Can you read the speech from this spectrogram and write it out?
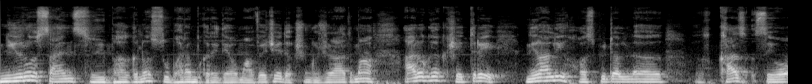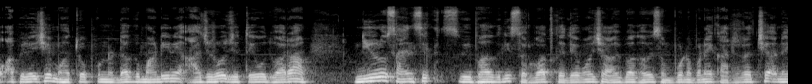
ન્યુરો સાયન્સ વિભાગનો શુભારંભ કરી દેવામાં આવ્યો છે. દક્ષિણ ગુજરાતમાં આરોગ્ય ક્ષેત્રે નિરાલી હોસ્પિટલ ખાસ સેવાઓ આપી રહી છે. મહત્વપૂર્ણ ડગ માંડીને આજરોજ તેઓ દ્વારા ન્યુરો સાયન્સિક વિભાગની શરૂઆત કરી દેવામાં આવી છે. આ વિભાગ હવે સંપૂર્ણપણે કાર્યરત છે અને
